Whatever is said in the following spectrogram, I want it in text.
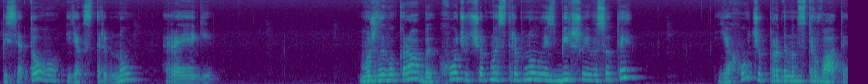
після того, як стрибнув Регі. Можливо, краби хочуть, щоб ми стрибнули з більшої висоти? Я хочу продемонструвати,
